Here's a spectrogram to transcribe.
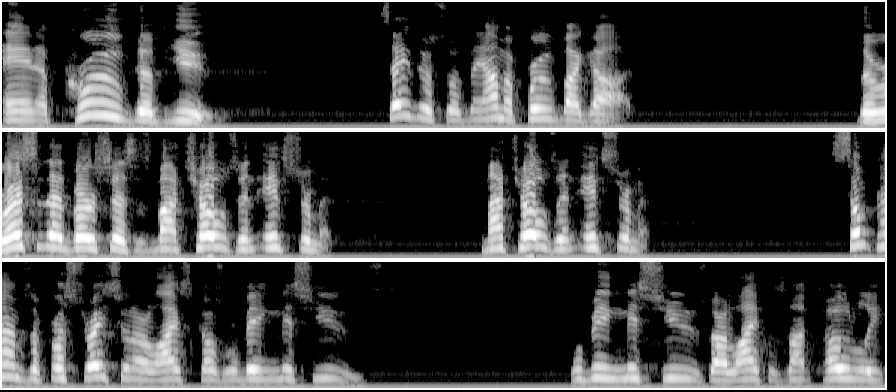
and approved of you. Say this with me I'm approved by God. The rest of that verse says, is my chosen instrument. My chosen instrument. Sometimes the frustration in our lives because we're being misused. We're being misused. Our life is not totally,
